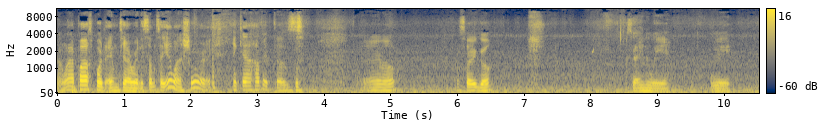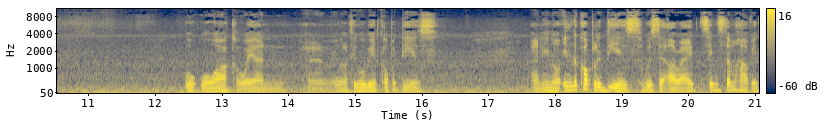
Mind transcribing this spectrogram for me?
and my passport empty already. Some say, yeah, man, sure, I can't have it because you know how you go. So anyway, we we'll, we'll walk away and and you know I think we'll wait a couple days And you know, in the couple of days, we say, all right, since them have it,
